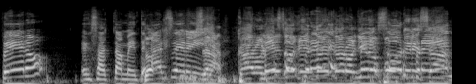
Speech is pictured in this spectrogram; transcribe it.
Pero, exactamente, al ser O sea, ella. Carol G, me entonces, sorprende- Carol G me no puede utilizar.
